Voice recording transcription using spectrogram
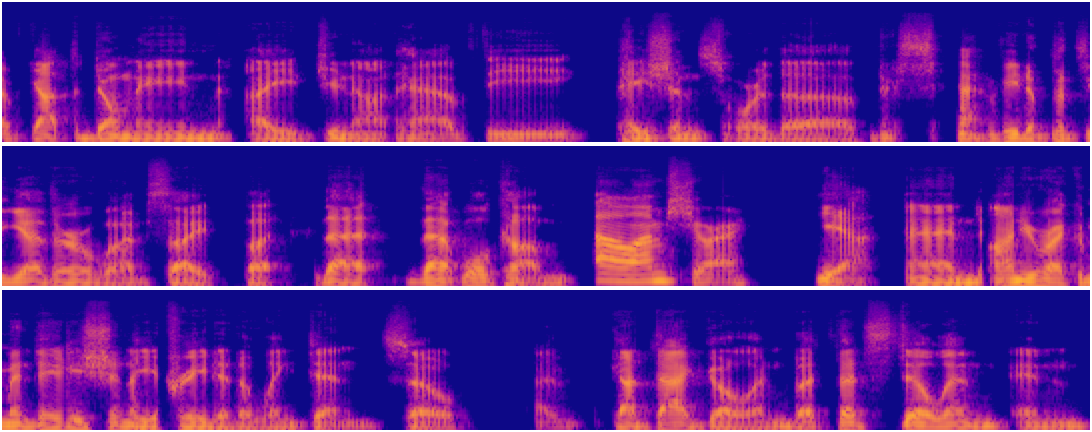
I've got the domain. I do not have the patience or the savvy to put together a website, but that that will come. Oh, I'm sure. Yeah. And on your recommendation, I created a LinkedIn. So I've got that going, but that's still in in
